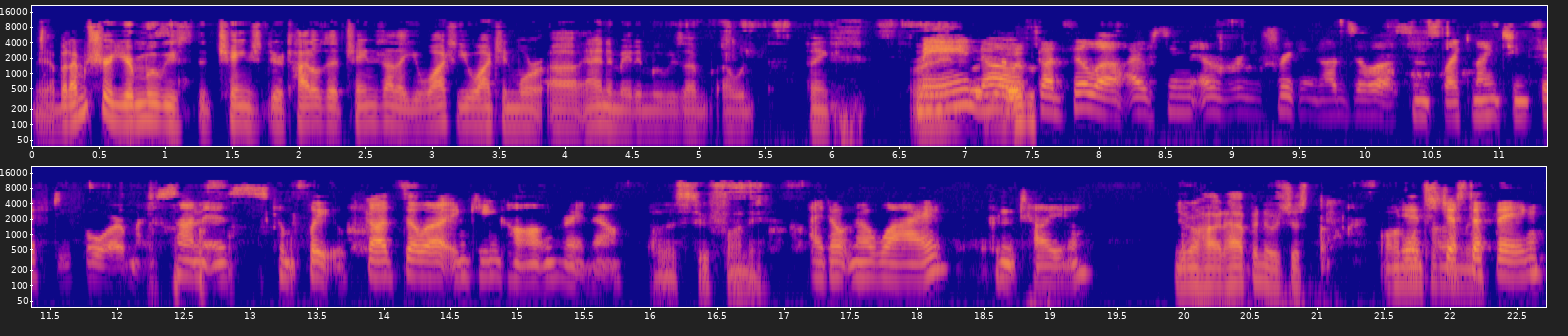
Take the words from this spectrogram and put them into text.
Yeah, but I'm sure your movies have changed. Your titles have changed now that you watch. You watching more uh, animated movies, I, I would think. Me? Right? No, it's Godzilla. I've seen every freaking Godzilla since like 1954. My son is complete Godzilla and King Kong right now. Oh, that's too funny. I don't know why. Couldn't tell you. You know how it happened? It was just on one It's just a thing.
